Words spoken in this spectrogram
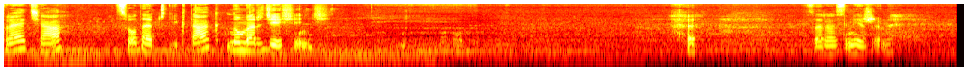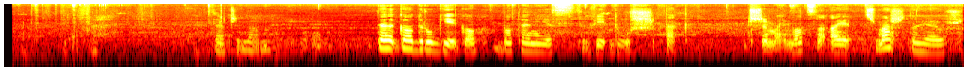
Trecia, słonecznik, tak? Numer 10. Zaraz zmierzymy. Dobra. Zaczynamy. Tego drugiego, bo ten jest dłuższy, tak. Trzymaj mocno, a je, trzymasz, to ja już.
